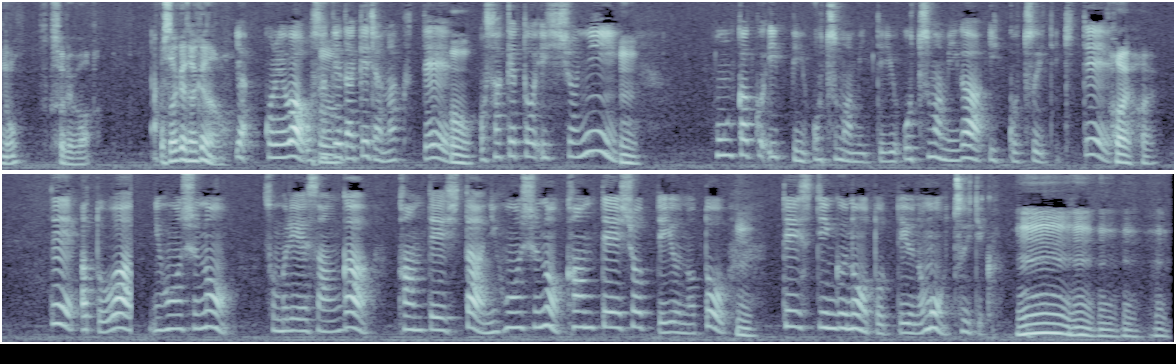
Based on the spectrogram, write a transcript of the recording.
の？それは。お酒だけなの？いやこれはお酒だけじゃなくて、うん。お酒と一緒にうん。本格一品おつまみっていうおつまみが1個ついてきて、はいはい。であとは日本酒のソムリエさんが鑑定した日本酒の鑑定書っていうのとうん。テイスティングノートっていうのもついてくるうんうんうんうんうん。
